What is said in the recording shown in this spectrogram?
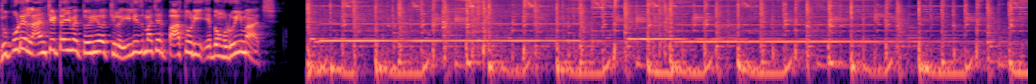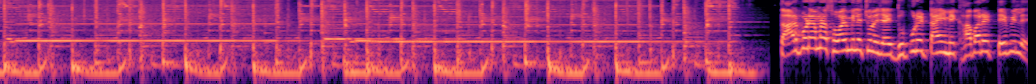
দুপুরে লাঞ্চের টাইমে তৈরি হচ্ছিল ইলিশ মাছের পাতুরি এবং রুই মাছ। তারপরে আমরা সবাই মিলে চলে যাই দুপুরের টাইমে খাবারের টেবিলে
